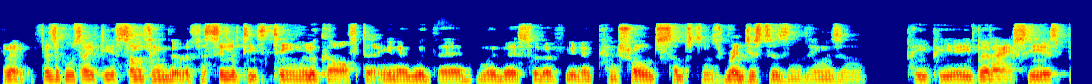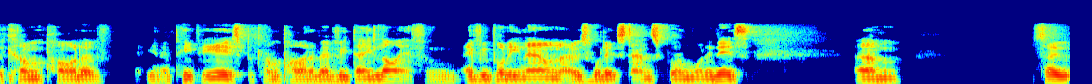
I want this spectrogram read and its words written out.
you know, physical safety is something that the facilities team look after, you know, with their with their sort of you know controlled substance registers and things and PPE, but actually it's become part of you know PPE has become part of everyday life, and everybody now knows what it stands for and what it is. Um, so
